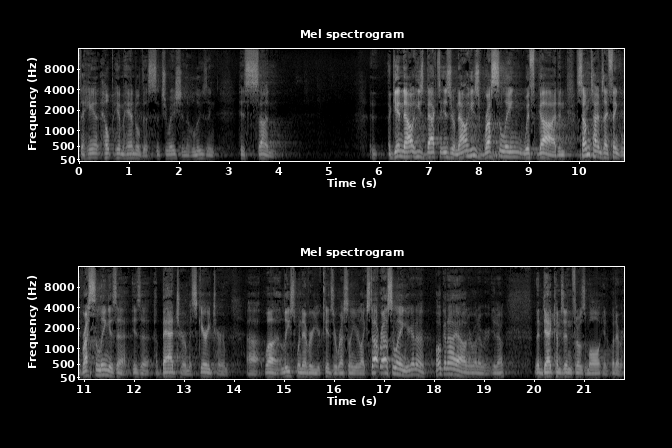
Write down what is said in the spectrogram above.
to help him handle this situation of losing his son. Again, now he's back to Israel. Now he's wrestling with God. And sometimes I think wrestling is a, is a, a bad term, a scary term. Uh, well, at least whenever your kids are wrestling, you're like, stop wrestling, you're going to poke an eye out or whatever, you know. And then dad comes in and throws them all, you know, whatever.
